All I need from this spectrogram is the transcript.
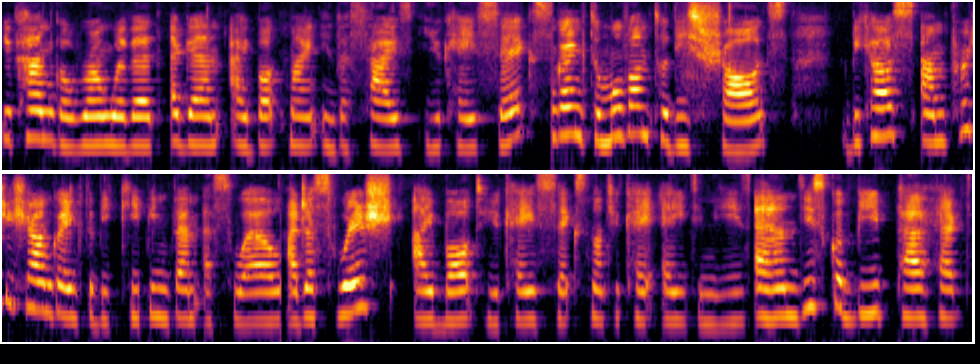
you can't go wrong with it. Again, I bought mine in the size UK 6. I'm going to move on to these shorts because I'm pretty sure I'm going to be keeping them as well. I just wish I bought UK 6 not UK 8 in these and this could be perfect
